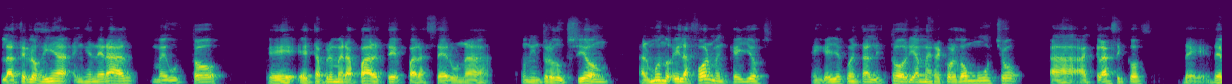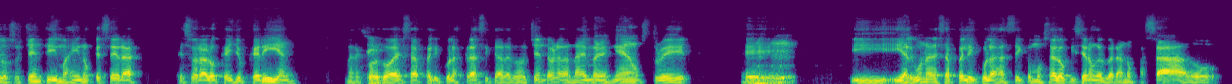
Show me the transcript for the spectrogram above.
la trilogía en general, me gustó eh, esta primera parte para hacer una, una, introducción al mundo y la forma en que ellos, en que ellos cuentan la historia me recordó mucho a, a clásicos de, de, los 80 y imagino que eso era, eso era lo que ellos querían. Me recordó sí. a esas películas clásicas de los 80, ¿verdad? Nightmare in Elm Street eh, uh -huh. y, y algunas de esas películas así como sé lo que hicieron el verano pasado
